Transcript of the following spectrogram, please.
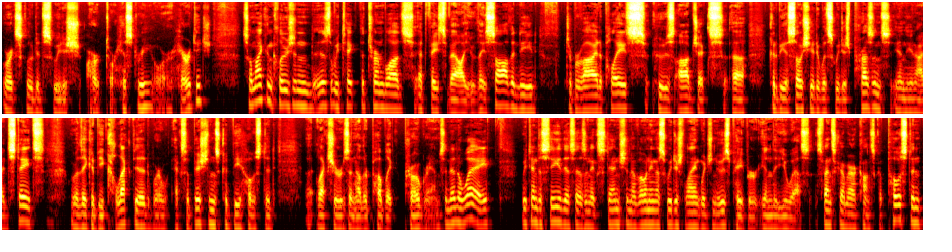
or excluded Swedish art or history or heritage. So, my conclusion is that we take the Turnblads at face value. They saw the need to provide a place whose objects uh, could be associated with Swedish presence in the United States, where they could be collected, where exhibitions could be hosted, uh, lectures, and other public programs. And in a way, we tend to see this as an extension of owning a Swedish language newspaper in the US. Svenska Amerikanska Posten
